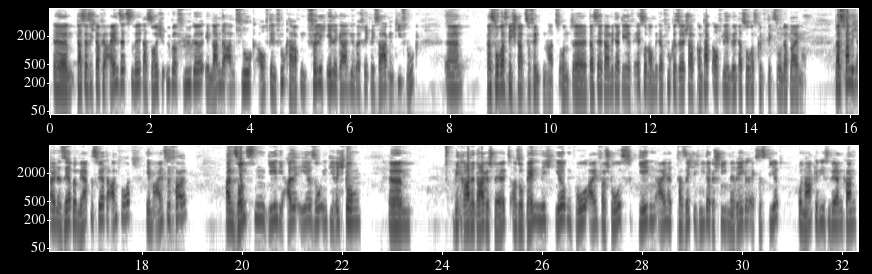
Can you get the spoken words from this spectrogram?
dass er sich dafür einsetzen will, dass solche Überflüge im Landeanflug auf den Flughafen völlig illegal wie über Friedrichshagen im Tiefflug, äh, dass sowas nicht stattzufinden hat und äh, dass er da mit der DFS und auch mit der Fluggesellschaft Kontakt aufnehmen will, dass sowas künftig zu unterbleiben hat. Das fand ich eine sehr bemerkenswerte Antwort im Einzelfall. Ansonsten gehen die alle eher so in die Richtung, ähm, wie gerade dargestellt. Also wenn nicht irgendwo ein Verstoß gegen eine tatsächlich niedergeschriebene Regel existiert und nachgewiesen werden kann,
